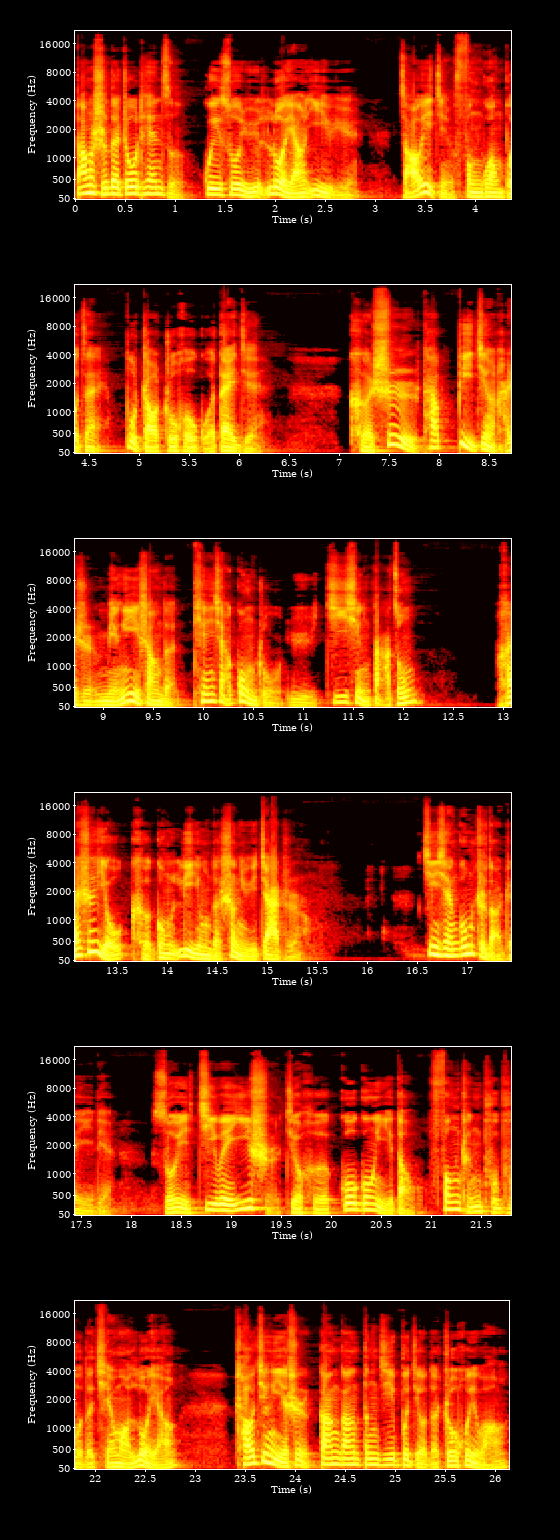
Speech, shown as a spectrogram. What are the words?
当时的周天子。龟缩于洛阳一隅，早已经风光不再，不招诸侯国待见。可是他毕竟还是名义上的天下共主与姬姓大宗，还是有可供利用的剩余价值。晋献公知道这一点，所以继位伊始就和郭公一道风尘仆仆地前往洛阳，朝觐也是刚刚登基不久的周惠王。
